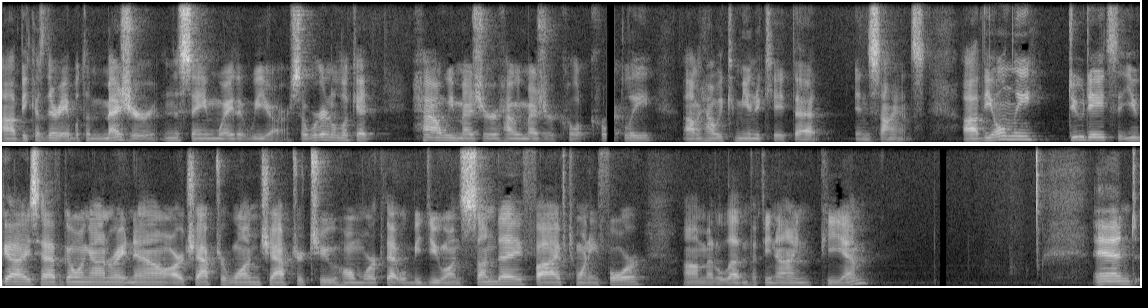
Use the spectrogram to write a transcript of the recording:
uh, because they're able to measure in the same way that we are. So we're going to look at how we measure, how we measure correctly, um, and how we communicate that in science. Uh, the only due dates that you guys have going on right now are chapter 1 chapter 2 homework that will be due on sunday 524 um, at 11.59 p.m and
